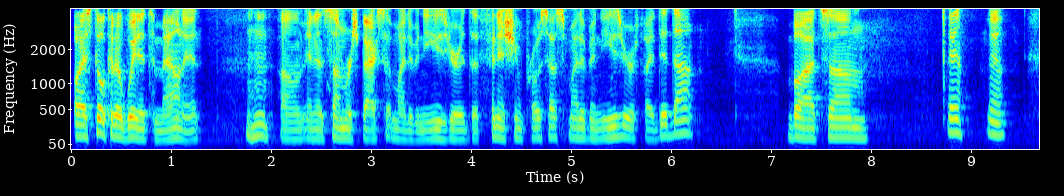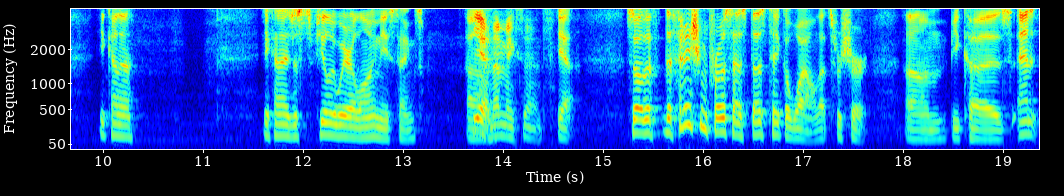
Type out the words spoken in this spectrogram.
but I still could have waited to mount it. Um, and in some respects, it might have been easier. The finishing process might have been easier if I did that. But um, yeah, yeah, you kind of you kind of just feel your way along these things. Um, yeah, that makes sense. yeah. So the the finishing process does take a while. That's for sure. Um, because and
